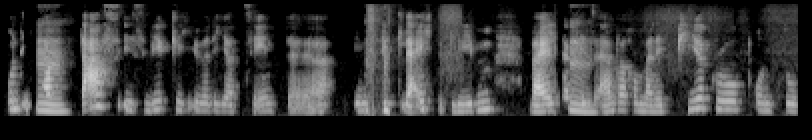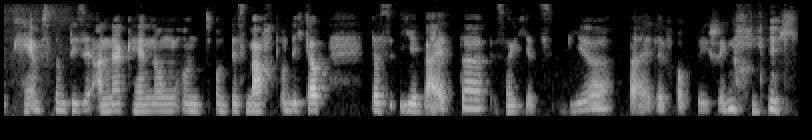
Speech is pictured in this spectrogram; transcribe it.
Und ich glaube, mhm. das ist wirklich über die Jahrzehnte ja, gleich geblieben, weil da hm. geht es einfach um eine Peer Group und du kämpfst um diese Anerkennung und, und das macht. Und ich glaube, dass je weiter, sage ich jetzt, wir beide, Frau Brisching und ich,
